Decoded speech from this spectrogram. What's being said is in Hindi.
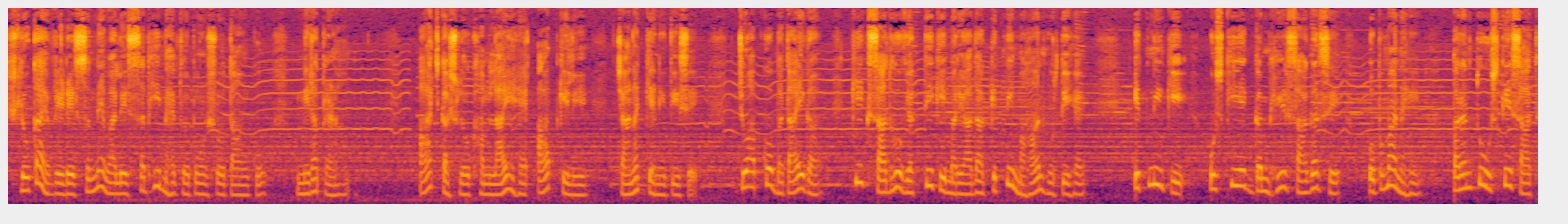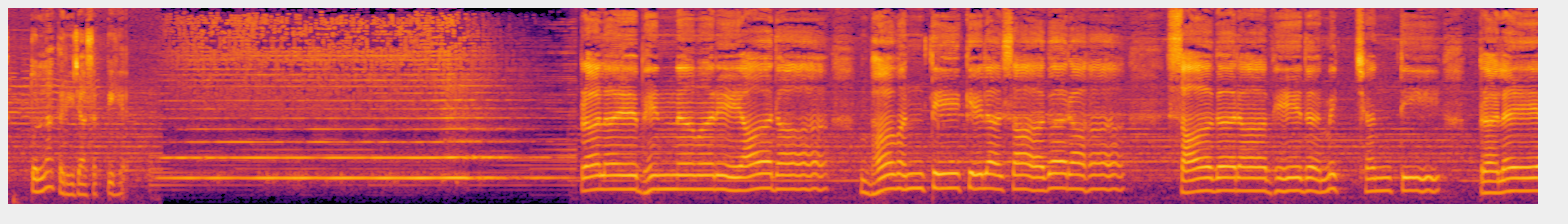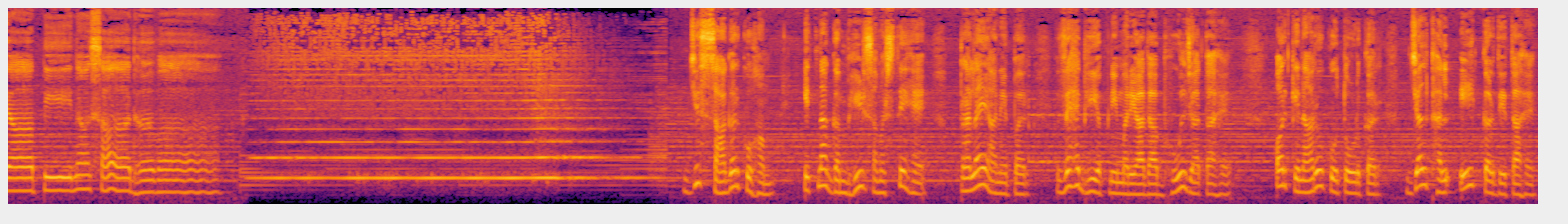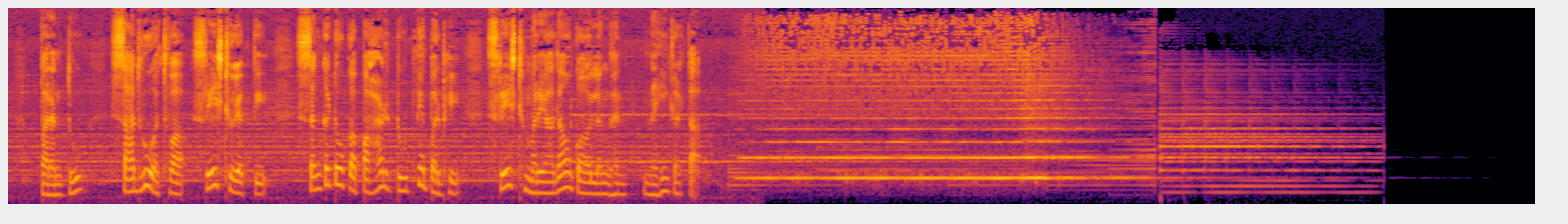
श्लोका एवरीडे सुनने वाले सभी महत्वपूर्ण श्रोताओं को मेरा प्रणाम। आज का श्लोक हम लाए हैं आपके लिए चाणक्य नीति से, जो आपको बताएगा कि एक साधु व्यक्ति की मर्यादा कितनी महान होती है, इतनी कि उसकी एक गंभीर सागर से उपमा नहीं, परंतु उसके साथ तुलना करी जा सकती है। प्रलय भिन्न मर्यादा भवन्ति किल सागरः। सागराभेदमिच्छन्ति प्रलयापि न साधवा। जिस सागर को हम इतना गंभीर समझते हैं प्रलय आने पर वह भी अपनी मर्यादा भूल जाता है और किनारों को तोड़कर जल थल एक कर देता है। परंतु साधु अथवा श्रेष्ठ व्यक्ति संकटों का पहाड़ टूटने पर भी श्रेष्ठ मर्यादाओं का उल्लंघन नहीं करता।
